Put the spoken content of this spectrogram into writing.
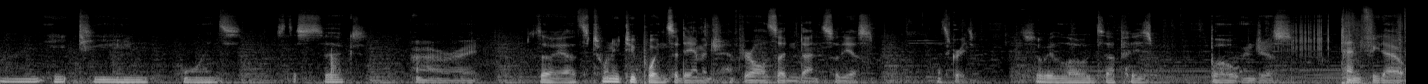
um, 18 points. It's the six. Alright. So yeah, that's 22 points of damage after all is said and done. So yes, that's great. So he loads up his bow and just 10 feet out,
